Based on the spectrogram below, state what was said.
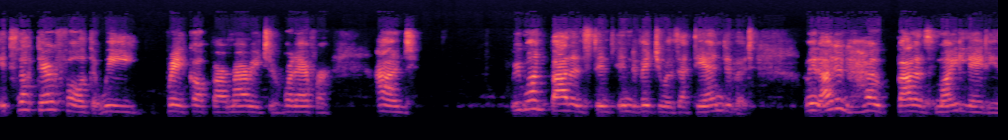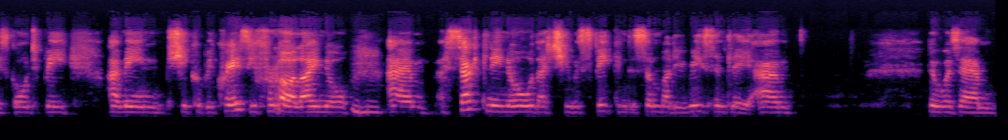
it's not their fault that we break up our marriage or whatever. And we want balanced in, individuals at the end of it. I mean, I don't know how balanced my lady is going to be. I mean, she could be crazy for all I know. Mm-hmm. Um, I certainly know that she was speaking to somebody recently. Um, there was um,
